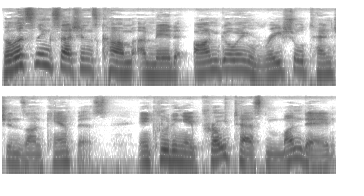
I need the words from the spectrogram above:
The listening sessions come amid ongoing racial tensions on campus including a protest Monday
